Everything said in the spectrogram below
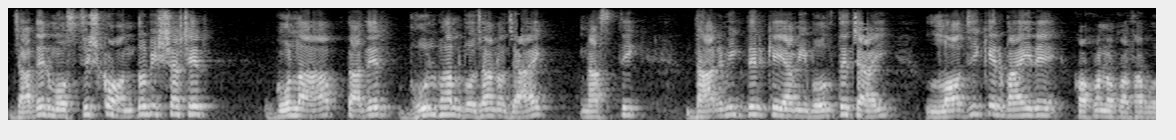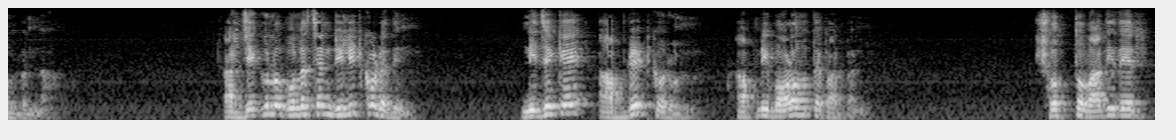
যাদের মস্তিষ্ক অন্ধবিশ্বাসের গোলাপ, তাদের ভুলভাল বোঝানো যায়। নাস্তিক ধার্মিকদেরকে আমি বলতে চাই, লজিকের বাইরে কখনো কথা বলবেন না। আর যেগুলো বলেছেন, ডিলিট করে দিন। নিজেকে আপডেট করুন। আপনি বড় হতে পারবেন। সত্যবাদীদের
